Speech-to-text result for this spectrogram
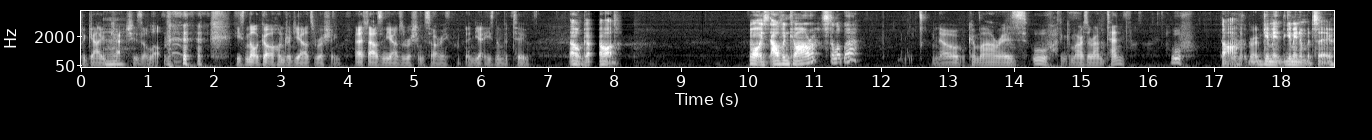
The guy who catches a lot. he's not got 100 yards rushing, a 1,000 yards rushing, sorry, and yet he's number two. oh God. What is Alvin Kamara still up there? No, Kamara is. Ooh, I think Kamara's around 10th. Oof. Oh, give me give me number two.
